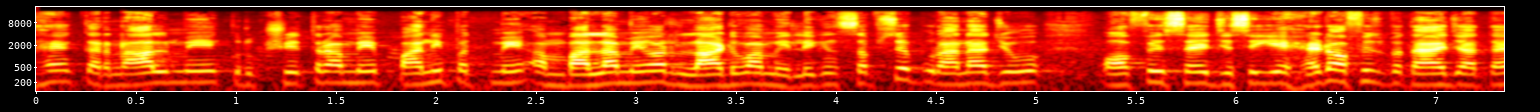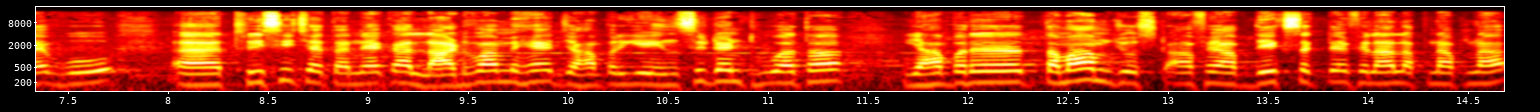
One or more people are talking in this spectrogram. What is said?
हैं करनाल में, कुरुक्षेत्रा में, पानीपत में, अंबाला में और लाडवा में। लेकिन सबसे पुराना जो ऑफ़िस है, जिसे ये हेड ऑफ़िस बताया जाता है, वो थ्री सी चैतन्य का लाडवा में है, जहाँ पर ये इंसिडेंट हुआ था। यहाँ पर तमाम जो स्टाफ है, आप देख सकते हैं, फ़िलहाल अपना अपना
